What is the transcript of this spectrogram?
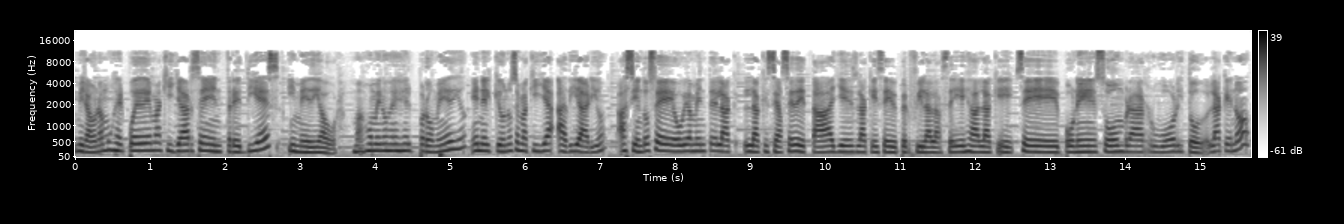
Mira, una mujer puede maquillarse entre 10 y media hora. Más o menos es el promedio en el que uno se maquilla a diario, haciéndose obviamente la, la que se hace detalles, la que se perfila la ceja, la que se pone sombra, rubor y todo. La que no,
